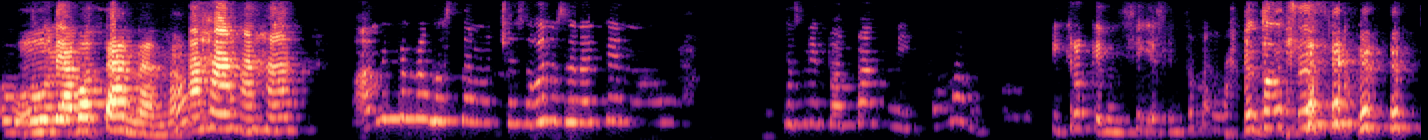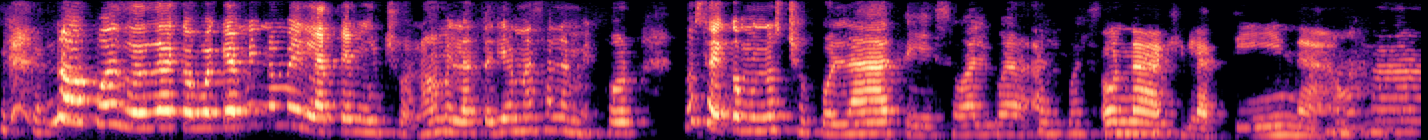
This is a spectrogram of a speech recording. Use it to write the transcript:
Una botana, ¿no? Ajá, ajá. A mí no me gusta mucho eso. Bueno, ¿será que no? Pues mi papá ni tomaba y creo que me sigue sin tomar. Entonces, no, pues, o sea, como que a mí no me late mucho, ¿no? Me latería más a lo mejor, no sé, como unos chocolates o algo, algo así. Una gelatina. Ajá.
